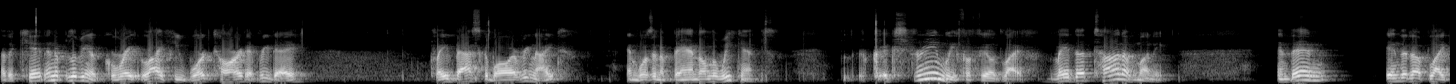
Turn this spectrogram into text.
another kid. Ended up living a great life. He worked hard every day, played basketball every night, and was in a band on the weekends. Extremely fulfilled life. Made a ton of money, and then ended up like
